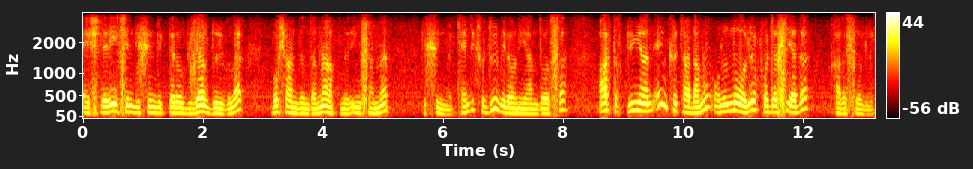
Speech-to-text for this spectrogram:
eşleri için düşündükleri o güzel duygular boşandığında ne yapmıyor? İnsanlar düşünmüyor. Kendi çocuğu bile onun yanında olsa artık dünyanın en kötü adamı onun ne oluyor? Kocası ya da karısı oluyor.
